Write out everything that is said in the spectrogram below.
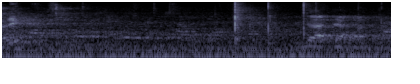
Ready? You got that one.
